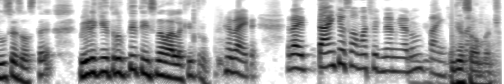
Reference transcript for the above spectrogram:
చూసేసి వస్తే వీడికి తృప్తి తీసిన వాళ్ళకి తృప్తి. Right right thank you so much Vignan garu. Thank you సో మచ్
